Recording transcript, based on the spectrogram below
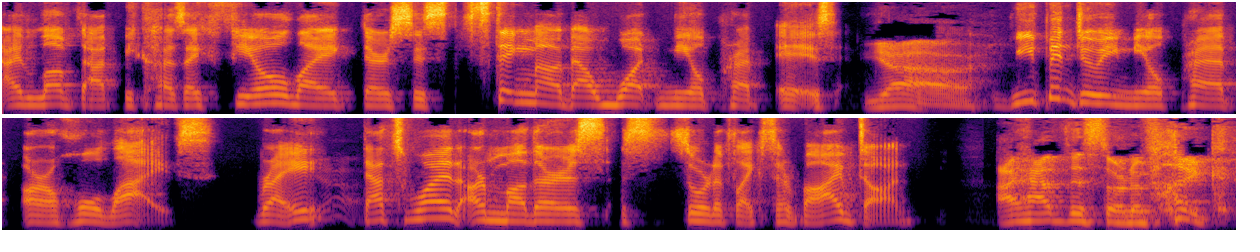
I love that because I feel like there's this stigma about what meal prep is. Yeah. We've been doing meal prep our whole lives, right? Yeah. That's what our mothers sort of like survived on. I have this sort of like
